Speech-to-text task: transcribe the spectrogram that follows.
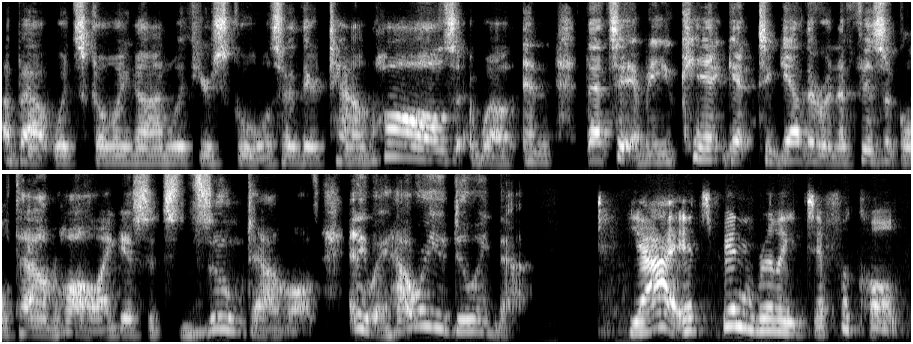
about what's going on with your schools? Are there town halls? Well, and that's it. I mean, you can't get together in a physical town hall. I guess it's Zoom town halls. Anyway, how are you doing that? Yeah, it's been really difficult.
